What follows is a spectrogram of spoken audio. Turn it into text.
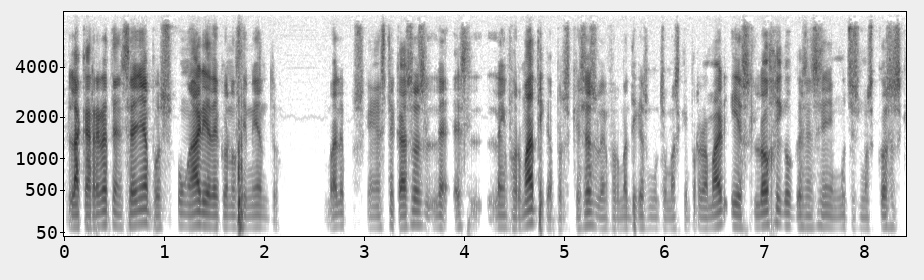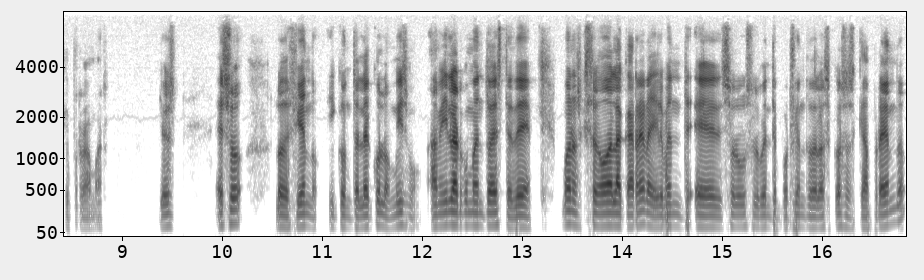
la carrera te enseña pues un área de conocimiento, ¿vale? Pues que en este caso es, la informática, pero es que es eso, la informática es mucho más que programar y es lógico que se enseñen muchas más cosas que programar. Yo eso lo defiendo. Y con Teleco lo mismo. A mí el argumento este de, bueno, es que salgo de la carrera y el eh, solo uso el 20% de las cosas que aprendo,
